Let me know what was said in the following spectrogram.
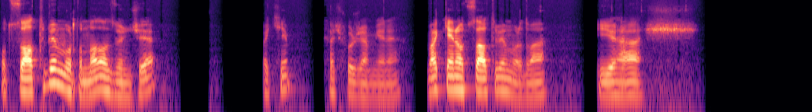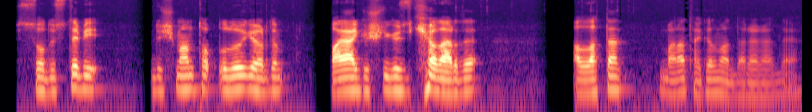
36.000 vurdum lan az önce. Bakayım kaç vuracağım gene. Bak gene 36.000 vurdum ha. İyi ha. Sol üstte bir düşman topluluğu gördüm. Bayağı güçlü gözüküyorlardı. Allah'tan bana takılmadılar herhalde ya.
